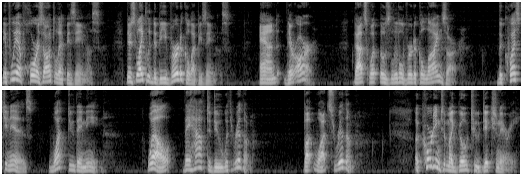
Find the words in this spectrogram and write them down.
if we have horizontal epizemas, there's likely to be vertical epizemas. And there are. That's what those little vertical lines are. The question is, what do they mean? Well, they have to do with rhythm. But what's rhythm? According to my go to dictionary,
